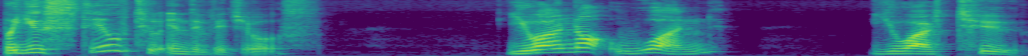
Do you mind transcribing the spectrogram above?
But you're still two individuals. You are not one, you are two.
